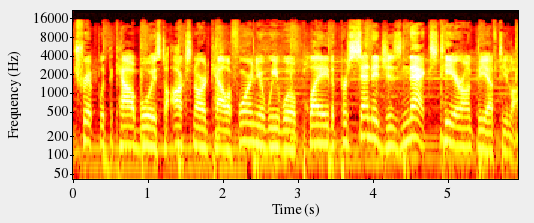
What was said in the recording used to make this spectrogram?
trip with the Cowboys to Oxnard, California? We will play the percentages next here on PFT Live.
